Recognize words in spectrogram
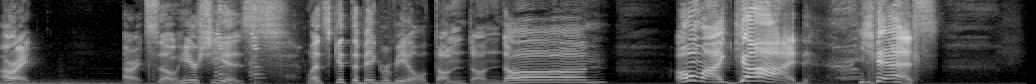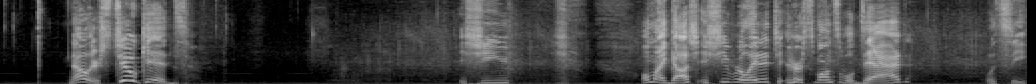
Alright. Alright, so here she is. Let's get the big reveal. Dun dun dun! Oh my god! yes! Now there's two kids. Is she... Oh my gosh, is she related to irresponsible dad? Let's see.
